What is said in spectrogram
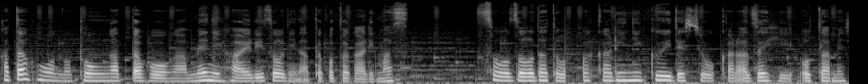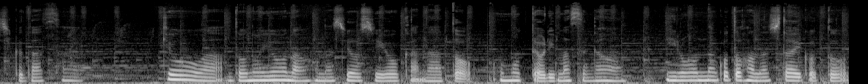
片方のとんがった方が目に入りそうになったことがあります。想像だと分かりにくいでしょうから是非お試しください。今日はどのような話をしようかなと思っておりますがいろんなこと話したいこと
